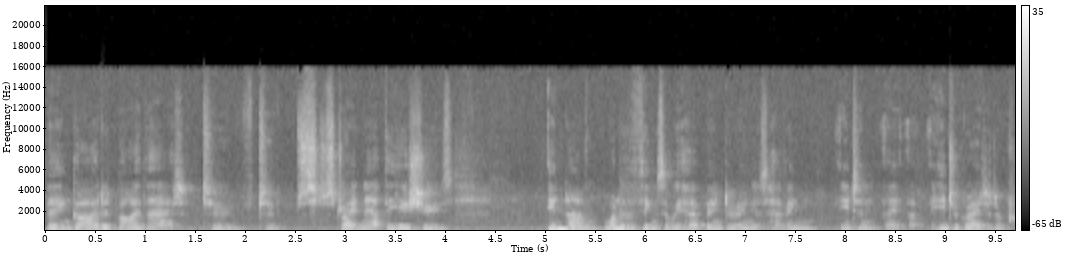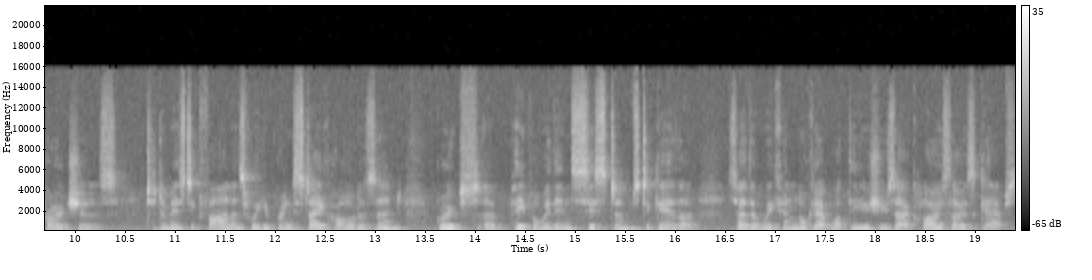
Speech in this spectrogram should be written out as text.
being guided by that to, to straighten out the issues. In um, one of the things that we have been doing is having inter uh, integrated approaches to domestic violence where you bring stakeholders and groups of people within systems together so that we can look at what the issues are, close those gaps,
